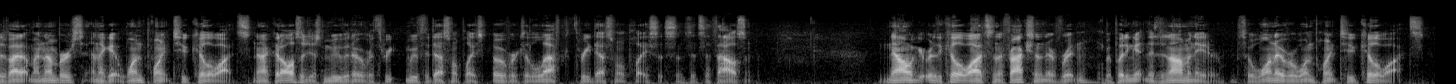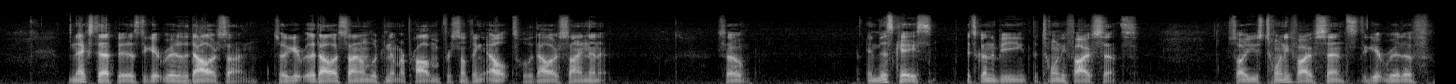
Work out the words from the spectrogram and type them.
divide up my numbers, and I get 1.2 kilowatts. Now I could also just move it over three, move the decimal place over to the left three decimal places since it's a thousand. Now I'll get rid of the kilowatts in the fraction that I've written by putting it in the denominator. So 1 over 1.2 kilowatts. The next step is to get rid of the dollar sign. So to get rid of the dollar sign, I'm looking at my problem for something else with a dollar sign in it. So in this case, it's going to be the 25 cents. So I'll use 25 cents to get rid of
